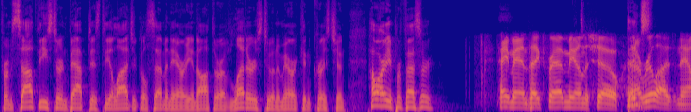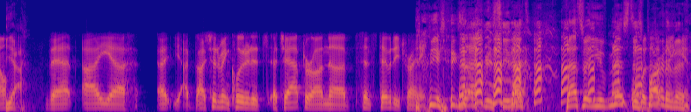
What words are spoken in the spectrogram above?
from Southeastern Baptist Theological Seminary and author of Letters to an American Christian. How are you, Professor? Hey, man, thanks for having me on the show. Thanks. And I realize now Yeah. that I, uh, I I should have included a, a chapter on uh, sensitivity training. exactly. See, that's that's what you've missed as part of it.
